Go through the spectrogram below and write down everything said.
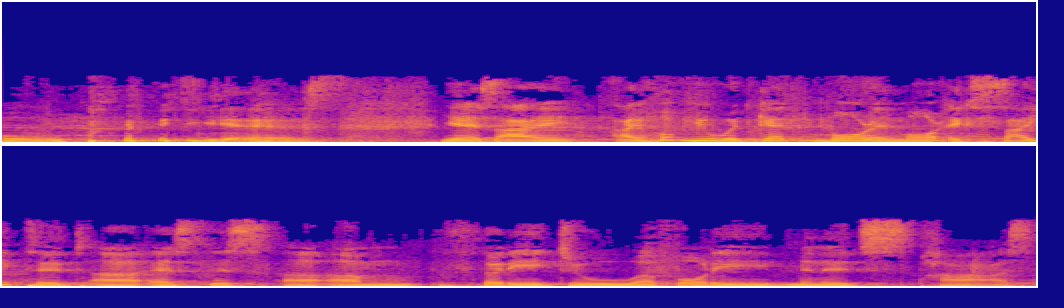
oh, yes. Yes, I, I hope you would get more and more excited uh, as this uh, um, 30 to uh, 40 minutes pass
